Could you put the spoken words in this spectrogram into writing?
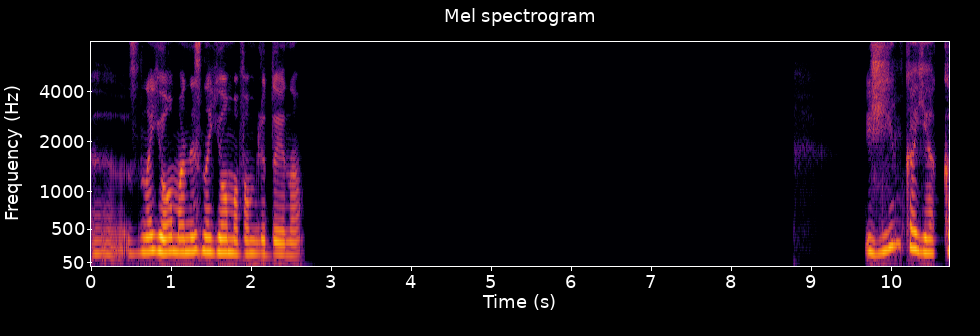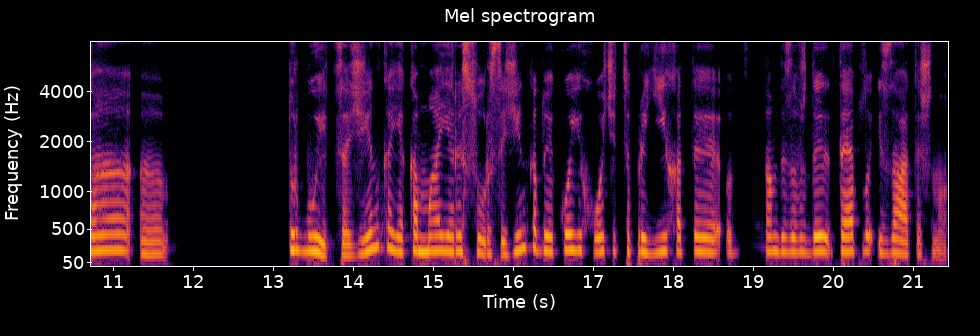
Е, знайома, незнайома вам людина. Жінка, яка е, турбується, жінка, яка має ресурси, жінка, до якої хочеться приїхати там, де завжди тепло і затишно.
